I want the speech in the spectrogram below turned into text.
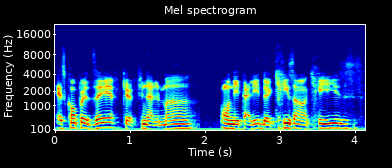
est-ce qu'on peut dire que finalement, on est allé de crise en crise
